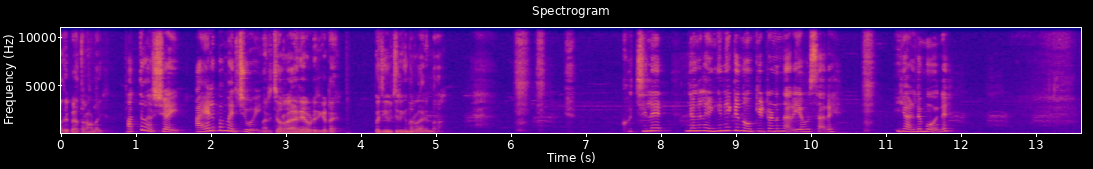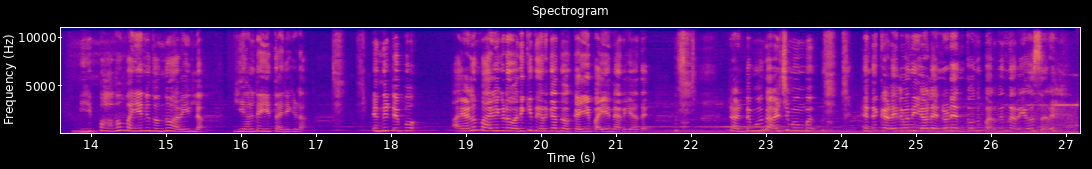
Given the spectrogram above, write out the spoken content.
അതിപ്പോ എത്ര ആളായി പത്ത് വർഷമായി അയാളിപ്പം മരിച്ചുപോയി. മരിച്ചവരുടെ കാര്യം അവിടെ ഇരിക്കട്ടെ. ഇപ്പൊ ജീവിച്ചിരിക്കുന്നവരുടെ കാര്യം പറ. കൊച്ചിലെ ഞങ്ങൾ എങ്ങനെയൊക്കെ നോക്കിയിട്ടുണ്ടെന്ന് അറിയാവോ സാറേ? ഇയാളുടെ മോനെ. ഈ പാവം പയ്യന് ഇതൊന്നും അറിയില്ല. ഇയാളുടെ ഈ തരികിട. എന്നിട്ടിപ്പോ അയാളും ഭാര്യയും കൂടെ ഒതുക്കി തീർക്കാൻ നോക്ക ഈ പയ്യൻ അറിയാതെ. രണ്ടു മൂന്നാഴ്ച മുമ്പ് എന്റെ കടയിൽ വന്ന് ഇയാൾ എന്നോട് എന്തോന്ന് പറഞ്ഞെന്നറിയോ സാറേ?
